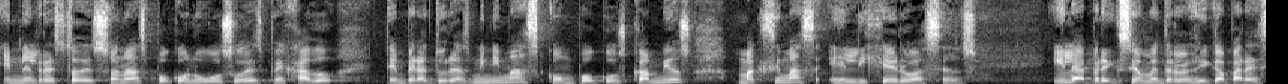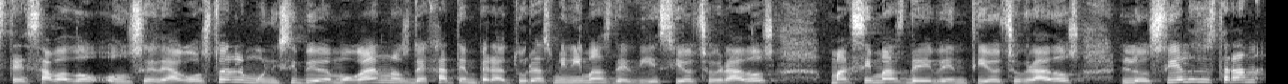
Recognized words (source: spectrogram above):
En el resto de zonas, poco nuboso despejado, temperaturas mínimas con pocos cambios, máximas en ligero ascenso. Y la predicción meteorológica para este sábado 11 de agosto en el municipio de Mogán nos deja temperaturas mínimas de 18 grados, máximas de 28 grados. Los cielos estarán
